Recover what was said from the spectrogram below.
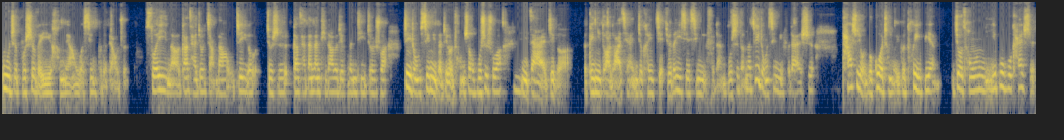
物质不是唯一衡量我幸福的标准。所以呢，刚才就讲到这个，就是刚才丹丹提到的这个问题，就是说这种心理的这个承受，不是说你在这个。给你多少多少钱，你就可以解决的一些心理负担，不是的。那这种心理负担是，它是有一个过程，有一个蜕变，就从你一步步开始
